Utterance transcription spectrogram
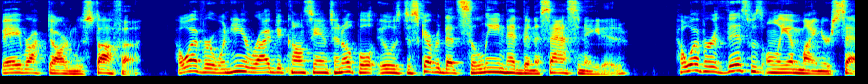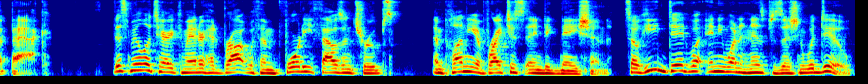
Bayraktar Mustafa. However, when he arrived at Constantinople, it was discovered that Selim had been assassinated. However, this was only a minor setback. This military commander had brought with him 40,000 troops and plenty of righteous indignation, so he did what anyone in his position would do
